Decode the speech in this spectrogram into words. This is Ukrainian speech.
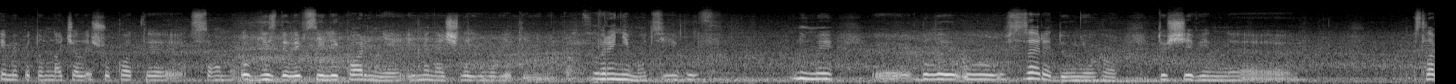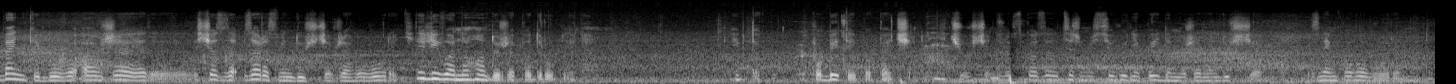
І ми потім почали шукати саме. Об'їздили всі лікарні і ми знайшли його в якій він лікарні. В реанімації був. Ну, ми е, були у середу у нього, то ще він е, слабенький був, а вже ще зараз він дужче вже говорить. І ліва нога дуже подроблена. І так побитий, попечений. Нічого ще не розказав. Це ж ми сьогодні поїдемо, вже ми дужче з ним поговоримо.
